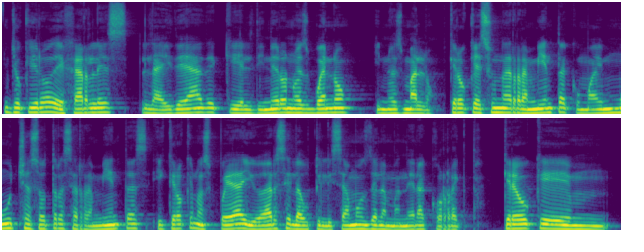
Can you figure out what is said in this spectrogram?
yo quiero dejarles la idea de que el dinero no es bueno y no es malo. Creo que es una herramienta como hay muchas otras herramientas y creo que nos puede ayudar si la utilizamos de la manera correcta. Creo que mm,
